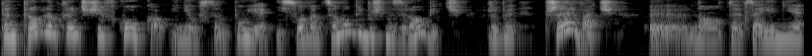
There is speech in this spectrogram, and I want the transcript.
ten problem kręci się w kółko i nie ustępuje. I słowem, co moglibyśmy zrobić, żeby przerwać y, no, te wzajemnie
